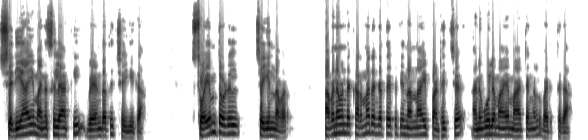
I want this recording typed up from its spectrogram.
ശരിയായി മനസ്സിലാക്കി വേണ്ടത് ചെയ്യുക. സ്വയം തൊഴിൽ ചെയ്യുന്നവർ അവനവന്റെ കർമ്മരംഗത്തെപ്പറ്റി നന്നായി പഠിച്ച് അനുകൂലമായ മാറ്റങ്ങൾ വരുത്തുക.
